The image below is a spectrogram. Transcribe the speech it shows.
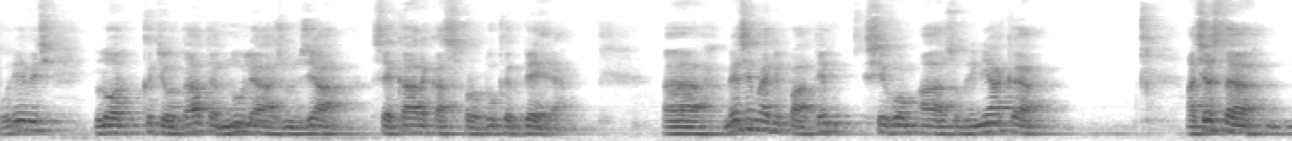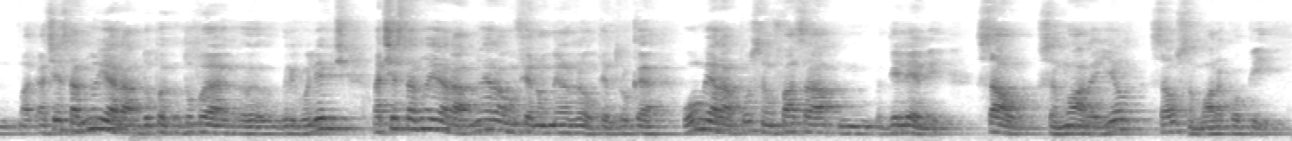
Burevici, lor câteodată nu le ajungea secară ca să producă berea. Mergem mai departe și vom sublinia că acesta, acesta nu era, după, după Grigolevici, acesta nu era, nu era un fenomen rău, pentru că omul era pus în fața dilemei, sau să moară el, sau să moară copiii.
